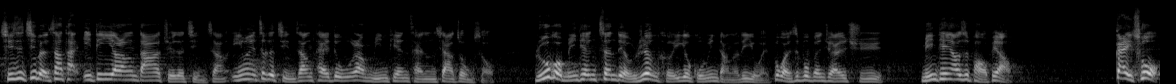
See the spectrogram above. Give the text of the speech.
其实基本上他一定要让大家觉得紧张，因为这个紧张态度让明天才能下重手。如果明天真的有任何一个国民党的立委，不管是不分区还是区域，明天要是跑票。盖错，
